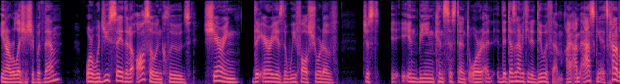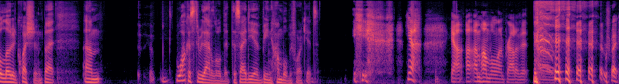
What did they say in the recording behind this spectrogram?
in our relationship with them? Or would you say that it also includes sharing the areas that we fall short of just in being consistent or uh, that doesn't have anything to do with them? I, am asking, it's kind of a loaded question, but um, walk us through that a little bit this idea of being humble before kids. Yeah, yeah, I'm humble and I'm proud of it. Um, right.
